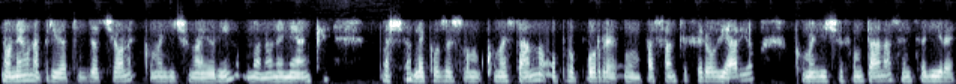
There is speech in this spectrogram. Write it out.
Non è una privatizzazione, come dice Maiorino, ma non è neanche lasciare le cose come stanno o proporre un passante ferroviario, come dice Fontana, senza dire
